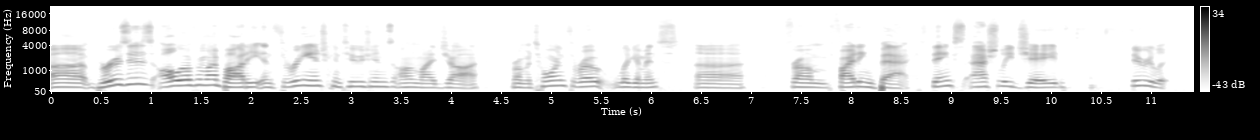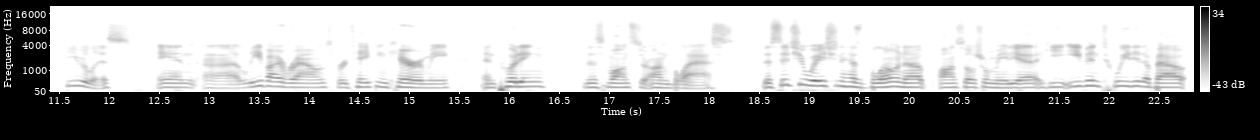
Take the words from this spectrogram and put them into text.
Uh, bruises all over my body and three inch contusions on my jaw from a torn throat ligaments uh, from fighting back. Thanks Ashley Jade Thewlis and uh, Levi Rounds for taking care of me and putting this monster on blast. The situation has blown up on social media. He even tweeted about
